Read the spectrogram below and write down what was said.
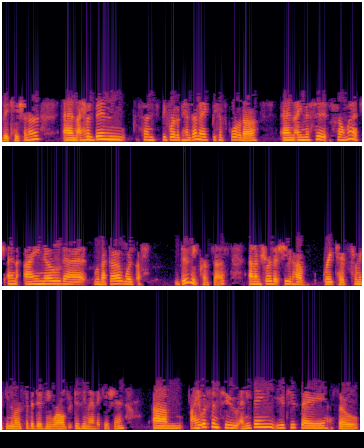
vacationer, and I haven't been since before the pandemic because Florida, and I miss it so much. And I know that Rebecca was a Disney princess, and I'm sure that she would have great tips for making the most of a Disney World or Disneyland vacation. Um, I listen to anything you two say, so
